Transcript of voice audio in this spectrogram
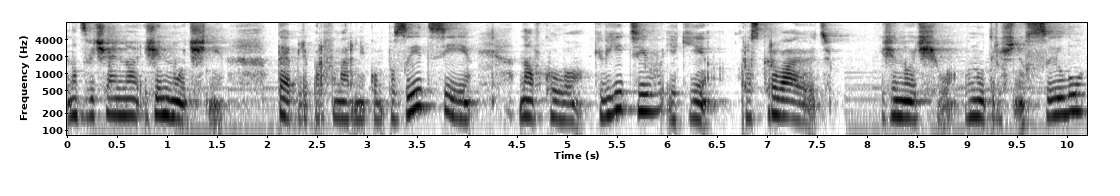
надзвичайно жіночні теплі парфумерні композиції навколо квітів, які розкривають жіночу внутрішню силу.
